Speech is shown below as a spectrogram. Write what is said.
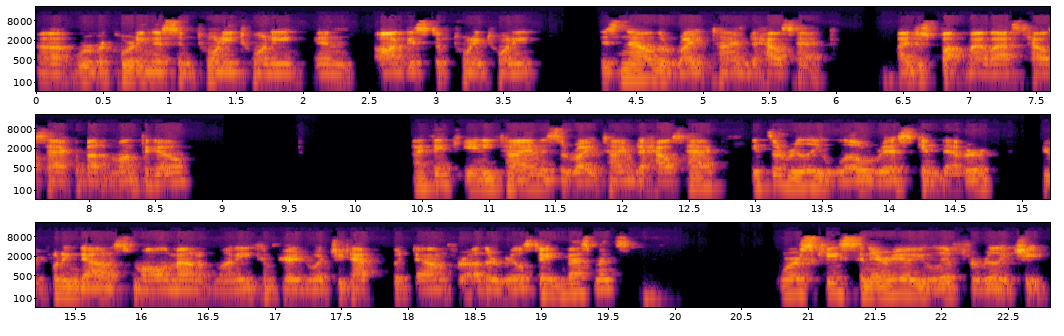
uh, we're recording this in 2020 and August of 2020 is now the right time to house hack. I just bought my last house hack about a month ago. I think any time is the right time to house hack. It's a really low risk endeavor. You're putting down a small amount of money compared to what you'd have to put down for other real estate investments. Worst case scenario, you live for really cheap.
